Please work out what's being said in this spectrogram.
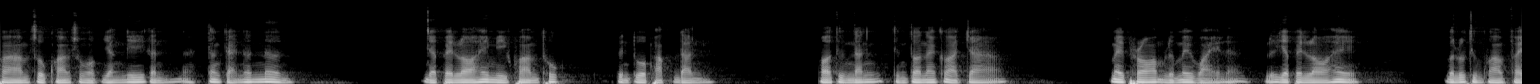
ความสุขความสงบอย่างนี้กันนะตั้งแต่เนิ่นๆ อย่าไปรอให้มีความทุกข์เป็นตัวผลักดัน พอถึงนั้นถึงตอนนั้นก็อาจจะไม่พร้อมหรือไม่ไหวแล้ว หรืออย่าไปรอให้บรรลุถึงความใฝ่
